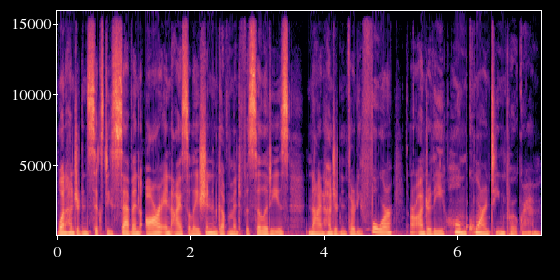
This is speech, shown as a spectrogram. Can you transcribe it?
167 are in isolation in government facilities, 934 are under the home quarantine program.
